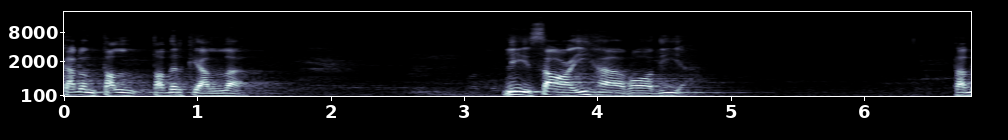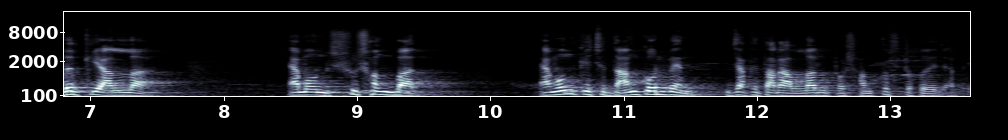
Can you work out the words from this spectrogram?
কারণ তাদেরকে আল্লাহ লি সাইহা রদিয়া। তাদেরকে আল্লাহ এমন সুসংবাদ, এমন কিছু দান করবেন যাতে তারা আল্লাহর উপর সন্তুষ্ট হয়ে যাবে।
